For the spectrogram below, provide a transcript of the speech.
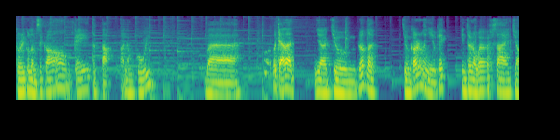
curriculum sẽ có cái thực tập ở năm cuối. Và với cả là giờ trường rất là trường có rất là nhiều các internal website cho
